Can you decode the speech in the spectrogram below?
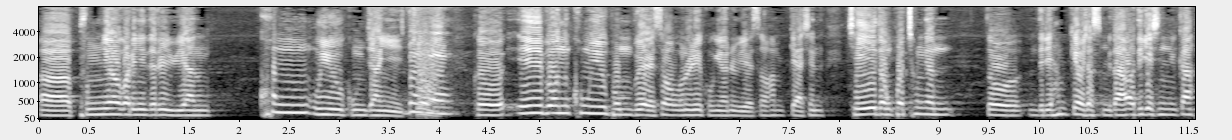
어, 북녘 어린이들을 위한 콩우유 공장이 있죠. 네. 그 일본 콩우유 본부에서 오늘 이 공연을 위해서 함께 하신 제2동포 청년 또 분들이 함께 오셨습니다. 어디 계십니까?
